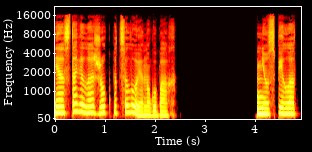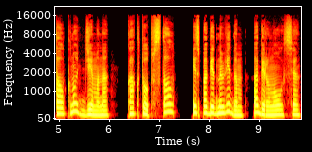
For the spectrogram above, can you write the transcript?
и оставил ожог поцелуя на губах. Не успела оттолкнуть демона, как тот встал и с победным видом обернулся.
